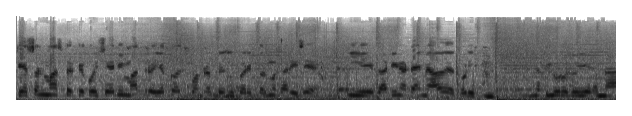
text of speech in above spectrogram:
સ્ટેશન માસ્ટર કે કોઈ શેરી માત્ર એક જ કોન્ટ્રાક્ટ બેઝ ઉપર એક કર્મચારી છે. એ ગાડીના ટાઈમે આવે થોડી એમના પિલોરો જોઈએ એમના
